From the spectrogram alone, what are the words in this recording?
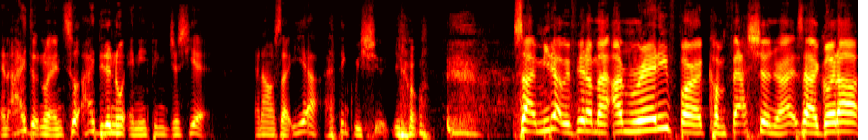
And I don't know. And so I didn't know anything just yet. And I was like, yeah, I think we should, you know. So I meet up with him. I'm like, I'm ready for a confession, right? So I go down,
